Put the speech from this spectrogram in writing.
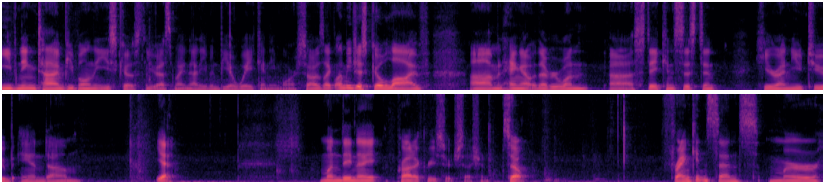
evening time. People on the East Coast of the US might not even be awake anymore. So I was like, let me just go live um, and hang out with everyone, uh, stay consistent here on YouTube. And um, yeah, Monday night product research session. So frankincense, myrrh,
